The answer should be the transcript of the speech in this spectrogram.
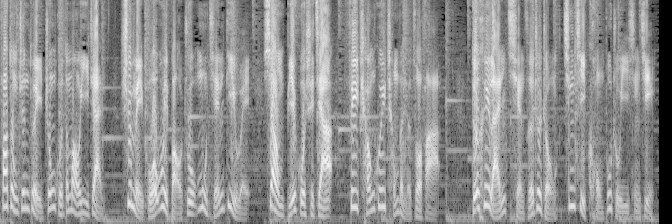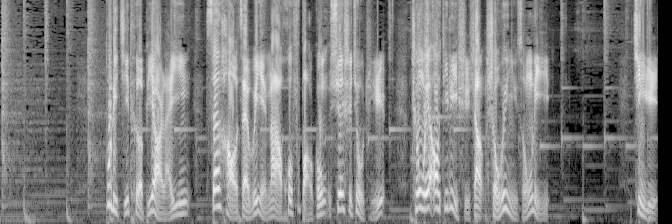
发动针对中国的贸易战是美国为保住目前地位向别国施加非常规成本的做法。德黑兰谴责这种经济恐怖主义行径。布里吉特·比尔莱因三号在维也纳霍夫堡宫宣誓就职，成为奥地利史上首位女总理。近日，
